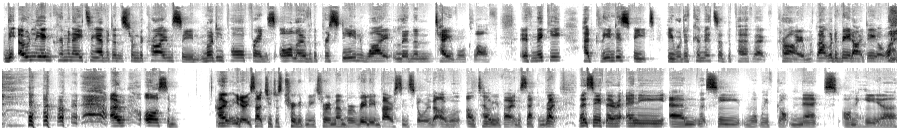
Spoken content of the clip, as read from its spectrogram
The only incriminating evidence from the crime scene muddy paw prints all over the pristine white linen tablecloth. If Mickey had cleaned his feet, he would have committed the perfect crime. That would have been ideal. um, awesome. I, you know, it's actually just triggered me to remember a really embarrassing story that I will, I'll tell you about in a second. Right, let's see if there are any, um, let's see what we've got next on here.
